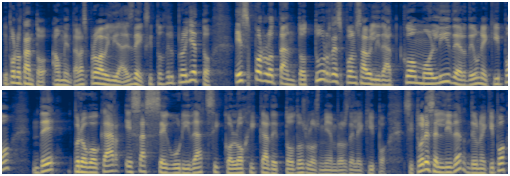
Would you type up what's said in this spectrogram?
y por lo tanto aumenta las probabilidades de éxito del proyecto. Es por lo tanto tu responsabilidad como líder de un equipo de provocar esa seguridad psicológica de todos los miembros del equipo. Si tú eres el líder de un equipo,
